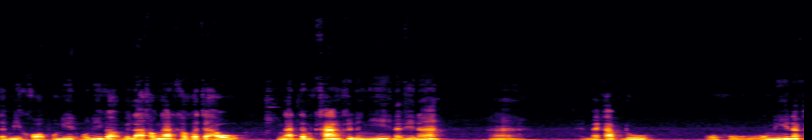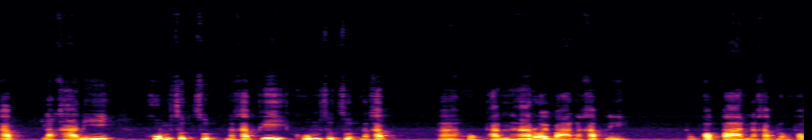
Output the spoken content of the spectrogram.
จะมีขอบพวกนี้พวกนี้ก็เวลาเขางัดเขาก็จะเอางัดด้านข้างขึ้นอย่างนี้นะพี่นะอ่าเห็นไหมครับดูโอ้โหองค์นี้นะครับ ราคานี้คุ้มสุดๆนะครับพี่คุ้มสุดๆนะครับอ่าหกพันห้าร้อยบาทนะครับนี่หลวงพ่อปานนะครับหลวงพ่อ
